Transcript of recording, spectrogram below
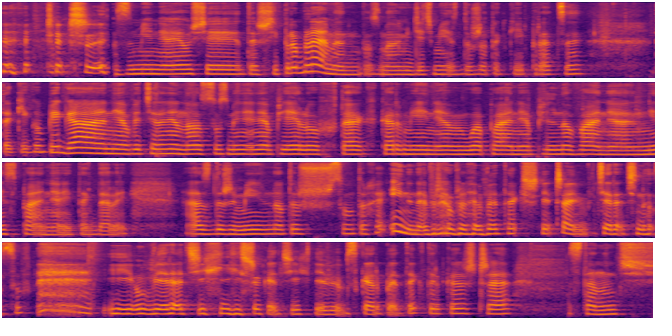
czy trzy. Zmieniają się też i problemy, bo z małymi dziećmi jest dużo takiej pracy, takiego biegania, wycierania nosu, zmieniania pieluch, tak, karmienia, łapania, pilnowania, niespania i tak dalej. A z dużymi, no to już są trochę inne problemy, tak? Już nie trzeba im wycierać nosów i ubierać ich i szukać ich, nie wiem, skarpetek, tylko trzeba stanąć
